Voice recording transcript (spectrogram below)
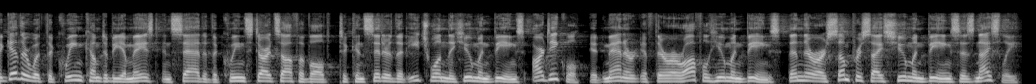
Together with the queen come to be amazed and sad that the queen starts off evolved to consider that each one the human beings aren't equal. It manner if there are awful human beings, then there are some precise human beings as nicely.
